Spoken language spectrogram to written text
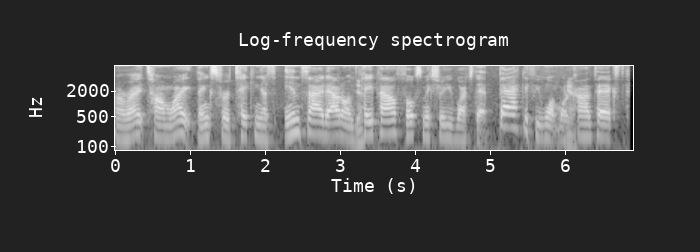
All right, Tom White, thanks for taking us inside out on yeah. PayPal. Folks, make sure you watch that back if you want more yeah. context.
